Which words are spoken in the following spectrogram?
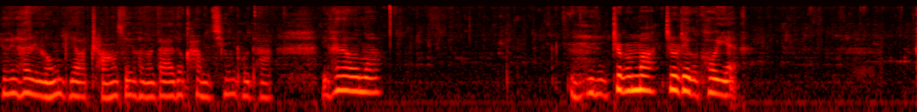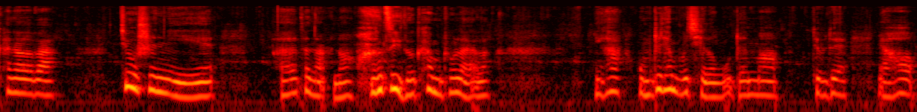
因为它的绒比较长，所以可能大家都看不清楚它。你看到了吗？嗯 这不是吗？就是这个扣眼，看到了吧？就是你，啊，在哪儿呢？自己都看不出来了。你看，我们之前不是起了五针吗？对不对？然后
